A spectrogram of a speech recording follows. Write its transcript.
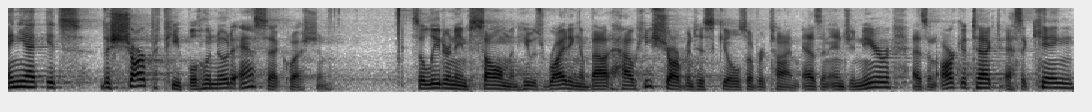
And yet, it's the sharp people who know to ask that question. It's a leader named Solomon. He was writing about how he sharpened his skills over time as an engineer, as an architect, as a king.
